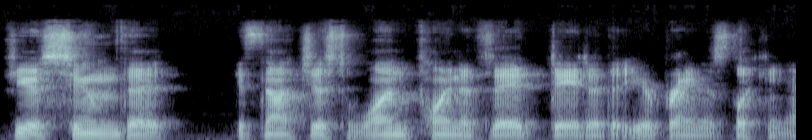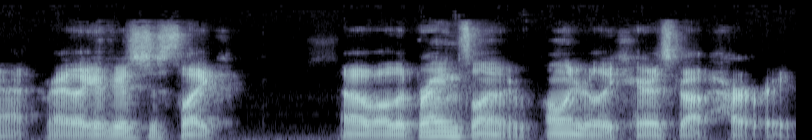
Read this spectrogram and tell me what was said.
if you assume that it's not just one point of data that your brain is looking at, right? Like if it's just like, oh well, the brain's only, only really cares about heart rate.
